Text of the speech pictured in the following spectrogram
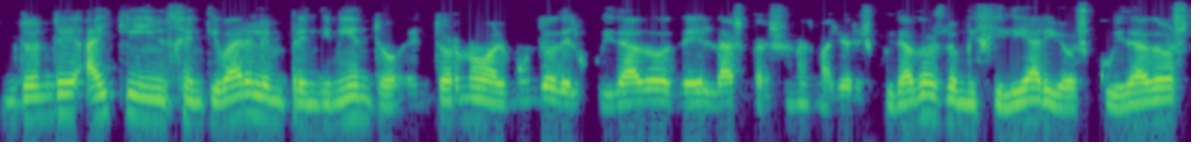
donde hay que incentivar el emprendimiento en torno al mundo del cuidado de las personas mayores, cuidados domiciliarios, cuidados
